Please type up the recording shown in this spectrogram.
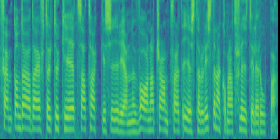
15 döda efter Turkiets attack i Syrien. Nu varnar Trump för att IS-terroristerna kommer att fly till Europa.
